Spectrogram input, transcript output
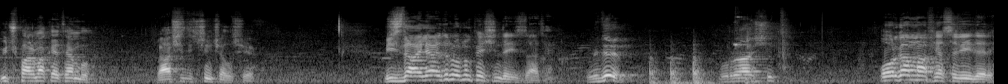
Üç parmak eten bu. Raşit için çalışıyor. Biz de aylardır onun peşindeyiz zaten. Müdürüm, bu Raşit. Organ mafyası lideri.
